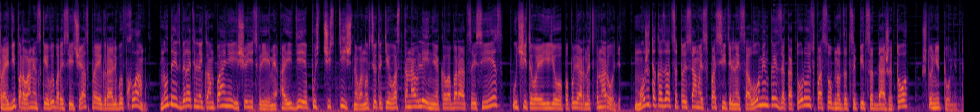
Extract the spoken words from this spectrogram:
Пройди парламентские выборы сейчас, проиграли бы в хлам. Но до избирательной кампании еще есть время, а идея пусть частичного, но все-таки восстановления коллаборации с ЕС, учитывая ее популярность в народе, может оказаться той самой спасительной соломинкой, за которую способно зацепиться даже то, что не тонет.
